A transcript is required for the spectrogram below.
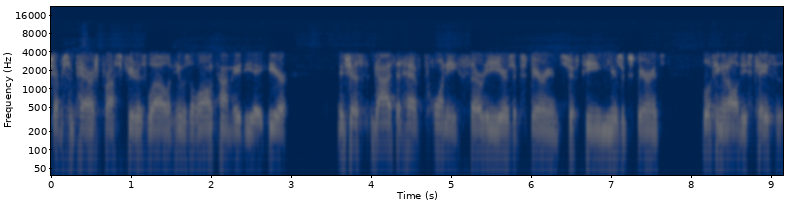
Jefferson Parish prosecutor as well, and he was a longtime ADA here. It's just guys that have 20, 30 years experience, 15 years experience looking at all these cases,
